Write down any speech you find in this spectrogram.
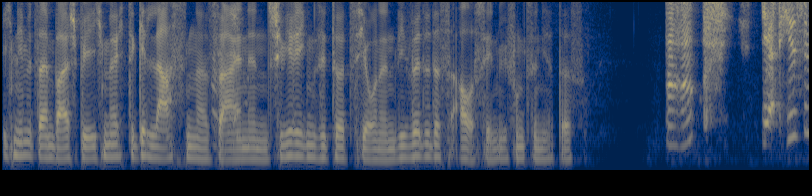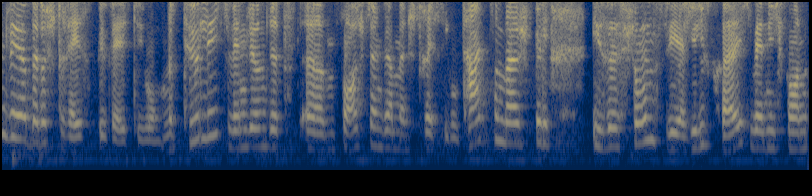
ich nehme jetzt ein Beispiel, ich möchte gelassener sein in schwierigen Situationen. Wie würde das aussehen? Wie funktioniert das? Mhm. Ja, hier sind wir ja bei der Stressbewältigung. Natürlich, wenn wir uns jetzt ähm, vorstellen, wir haben einen stressigen Tag zum Beispiel, ist es schon sehr hilfreich, wenn ich von,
